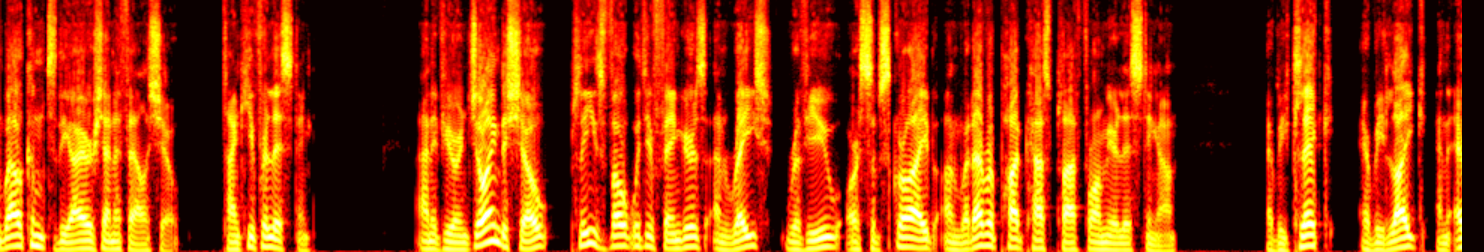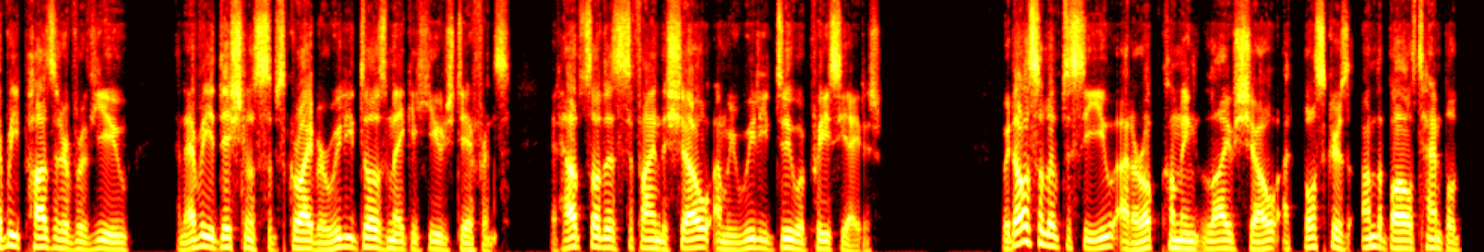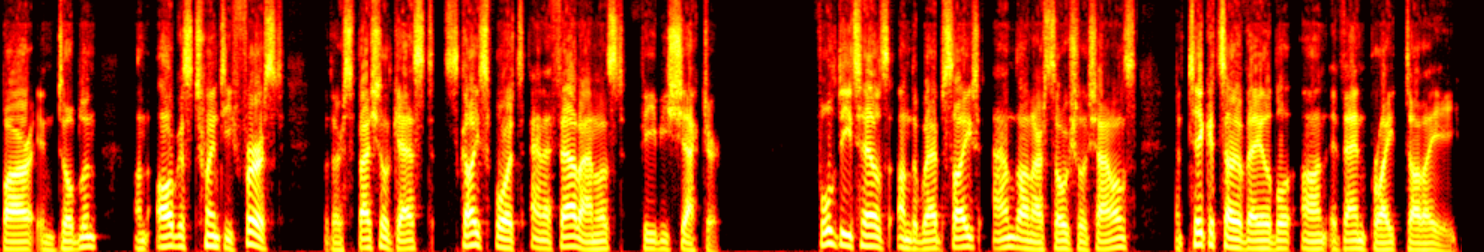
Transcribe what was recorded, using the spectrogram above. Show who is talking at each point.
Speaker 1: And welcome to the Irish NFL Show. Thank you for listening. And if you're enjoying the show, please vote with your fingers and rate, review, or subscribe on whatever podcast platform you're listening on. Every click, every like, and every positive review and every additional subscriber really does make a huge difference. It helps others to find the show, and we really do appreciate it. We'd also love to see you at our upcoming live show at Buskers on the Ball Temple Bar in Dublin on August 21st with our special guest, Sky Sports NFL analyst Phoebe Schechter. Full details on the website and on our social channels, and tickets are available on eventbrite.ie.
